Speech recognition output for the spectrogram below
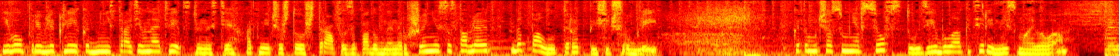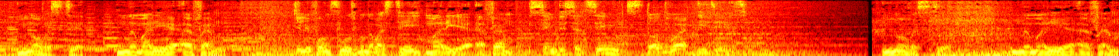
Его привлекли к административной ответственности. Отмечу, что штрафы за подобное нарушение составляют до полутора тысяч рублей. К этому часу у меня все. В студии была Катерина Исмайлова. Новости на Мария-ФМ. Телефон службы новостей Мария ФМ 77 102 и 9. Новости на Мария ФМ.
